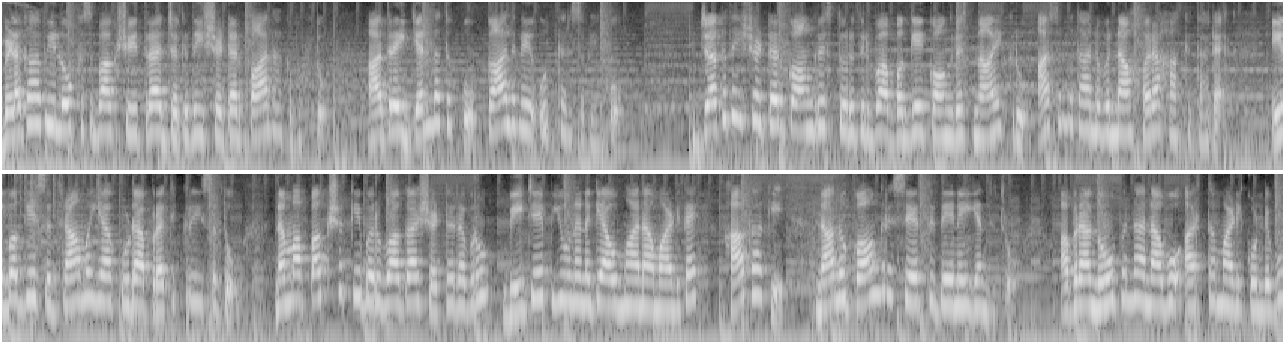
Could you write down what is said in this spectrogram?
ಬೆಳಗಾವಿ ಲೋಕಸಭಾ ಕ್ಷೇತ್ರ ಜಗದೀಶ್ ಶೆಟ್ಟರ್ ಪಾಲಾಗಬಹುದು. ಆದರೆ ಎಲ್ಲದಕ್ಕೂ ಕಾಲವೇ ಉತ್ತರಿಸಬೇಕು. ಜಗದೀಶ್ ಶೆಟ್ಟರ್ ಕಾಂಗ್ರೆಸ್ ತೊರೆದಿರುವ ಬಗ್ಗೆ ಕಾಂಗ್ರೆಸ್ ನಾಯಕರು ಅಸಮಾಧಾನವನ್ನ ಹೊರಹಾಕಿದ್ದಾರೆ. ಈ ಬಗ್ಗೆ ಸಿದ್ದರಾಮಯ್ಯ ಕೂಡ ಪ್ರತಿಕ್ರಿಯಿಸಿತು ನಮ್ಮ ಪಕ್ಷಕ್ಕೆ ಬರುವಾಗ ಶೆಟ್ಟರ್ ಅವರು ಬಿಜೆಪಿಯು ನನಗೆ ಅವಮಾನ ಮಾಡಿದೆ, ಹಾಗಾಗಿ ನಾನು ಕಾಂಗ್ರೆಸ್ ಸೇರ್ತಿದ್ದೇನೆ ಎಂದಿದ್ರು. ಅವರ ನೋವನ್ನ ನಾವು ಅರ್ಥ ಮಾಡಿಕೊಂಡೆವು,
